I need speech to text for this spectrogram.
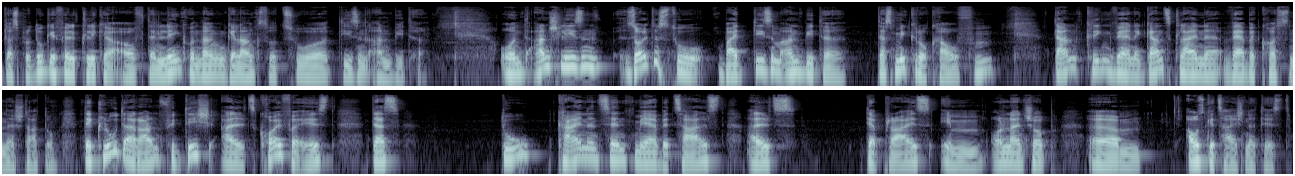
das Produkt gefällt, klicke auf den Link und dann gelangst du zu diesem Anbieter. Und anschließend solltest du bei diesem Anbieter das Mikro kaufen, dann kriegen wir eine ganz kleine Werbekostenerstattung. Der Clou daran für dich als Käufer ist, dass du keinen Cent mehr bezahlst, als der Preis im Online-Shop ähm, ausgezeichnet ist.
